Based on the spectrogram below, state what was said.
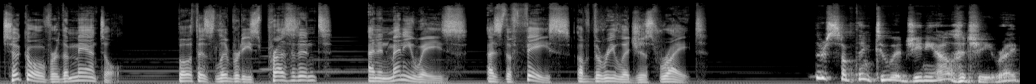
took over the mantle, both as Liberty's president and in many ways as the face of the religious right there's something to a genealogy, right?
